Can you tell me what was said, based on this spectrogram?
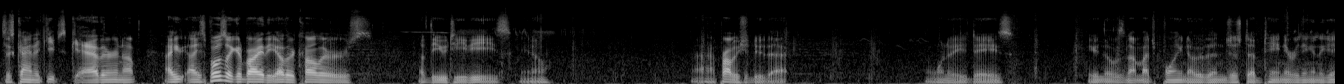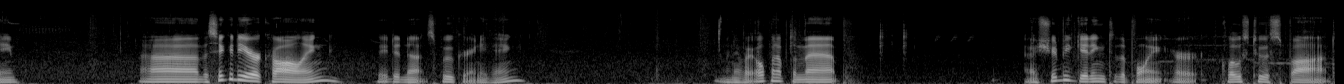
just kind of keeps gathering up. I, I suppose I could buy the other colors of the UTVs. You know, I probably should do that one of these days. Even though there's not much point other than just obtain everything in the game. Uh, the Sitka deer are calling. They did not spook or anything. And if I open up the map, I should be getting to the point, or close to a spot,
